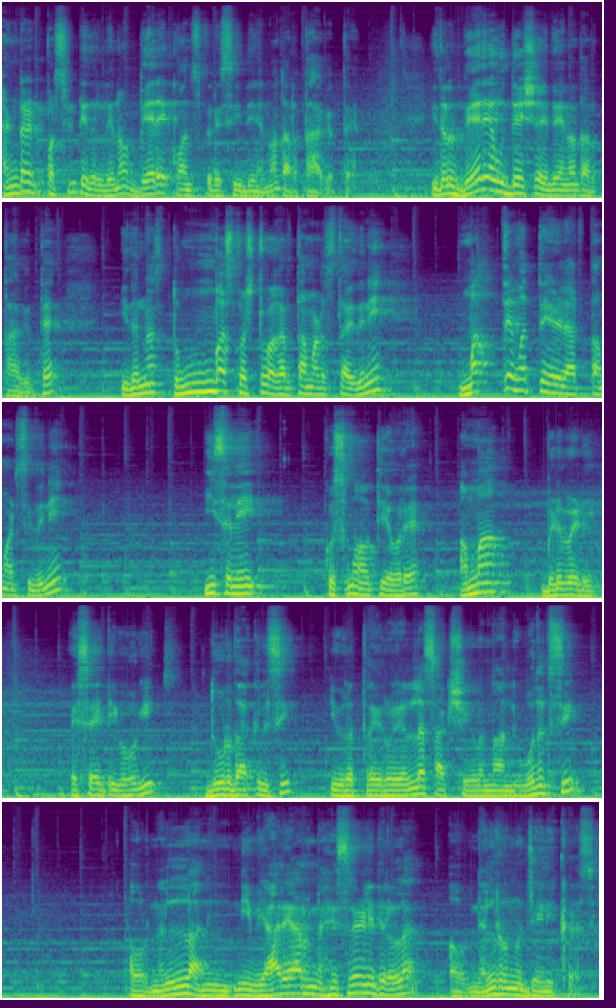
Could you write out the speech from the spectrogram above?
ಹಂಡ್ರೆಡ್ ಪರ್ಸೆಂಟ್ ಇದರಲ್ಲೇನೋ ಬೇರೆ ಕಾನ್ಸ್ಪಿರಸಿ ಇದೆ ಅನ್ನೋದು ಅರ್ಥ ಆಗುತ್ತೆ. ಇದರಲ್ಲಿ ಬೇರೆ ಉದ್ದೇಶ ಇದೆ ಅನ್ನೋದು ಅರ್ಥ ಆಗುತ್ತೆ. ಇದನ್ನು ತುಂಬ ಸ್ಪಷ್ಟವಾಗಿ ಅರ್ಥ ಮಾಡಿಸ್ತಾ ಇದ್ದೀನಿ. ಮತ್ತೆ ಮತ್ತೆ ಹೇಳಿ ಅರ್ಥ ಮಾಡಿಸಿದ್ದೀನಿ. ಈ ಸಲ ಕುಸುಮಾವತಿಯವರೇ, ಅಮ್ಮ, ಬಿಡಬೇಡಿ. ಎಸ್ ಐ ಟಿಗೆ ಹೋಗಿ ದೂರ ದಾಖಲಿಸಿ, ಇವ್ರ ಹತ್ರ ಇರೋ ಎಲ್ಲ ಸಾಕ್ಷಿಗಳನ್ನು ಅಲ್ಲಿ ಒದಗಿಸಿ, ಅವ್ರನ್ನೆಲ್ಲ ನಿಮ್ಮ ನೀವು ಯಾರ್ಯಾರನ್ನ ಹೆಸರು ಹೇಳಿದಿರಲ್ಲ ಅವ್ರನ್ನೆಲ್ಲರನ್ನು ಜೈಲಿಗೆ ಕಳಿಸಿ.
